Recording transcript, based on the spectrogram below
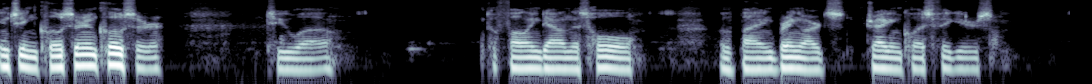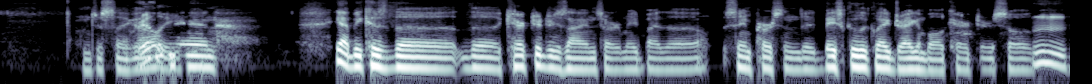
inching closer and closer to uh to falling down this hole of buying Bring Arts Dragon Quest figures. I'm just like, Really? oh man. Yeah, because the the character designs are made by the same person. They basically look like Dragon Ball characters. So Mhm.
